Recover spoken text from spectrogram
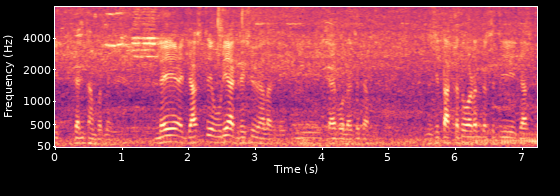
एक ठिकाणी थांबत नाही. लय जास्त एवढी अग्रेसिव्ह व्हायला लागली की काय बोलायचं काम जशी ताकद वाढेल तसं ती जास्त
